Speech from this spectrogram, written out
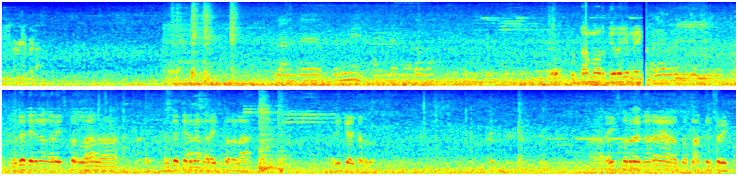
ಈರುಳ್ಳಿ ಬೇಡ ಇಲ್ಲಾಂದರೆ ಬನ್ನಿ ಅಲ್ಲೇ ನೋಡೋಣ ಪುಟ್ಟಮ್ಮ ಅವ್ರದ್ದು ಇರೋಗೆ ನೈ ಮಳೆ ಬರಂಗೆ ಮುದ್ದೆ ತಿರಿದಂಗೆ ರೈಸ್ ಬರಲ್ಲ? ಮುದ್ದೆ ತಿರಿದಂಗೆ ರೈಸ್ ಬರಲ್ಲ? ಅದಕ್ಕೆ ಹೇಳ್ತಾರದು ರೈಸ್ ಬರ್ಬೇಕಾದ್ರೆ ಸ್ವಲ್ಪ ಹತ್ತು ನಿಮಿಷ ವೆಯ್ಟ್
